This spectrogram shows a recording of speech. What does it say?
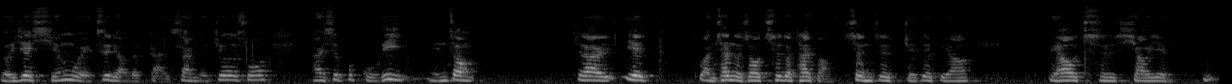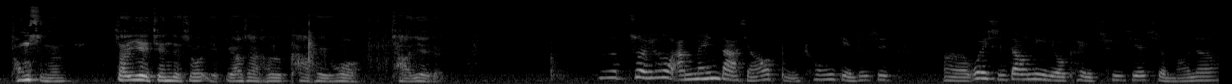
有一些行为治疗的改善，也就是说，还是不鼓励民众在夜晚餐的时候吃得太饱，甚至绝对不要不要吃宵夜。同时呢，在夜间的时候也不要再喝咖啡或茶叶的。那最后，Amanda 想要补充一点，就是呃，胃食道逆流可以吃些什么呢？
